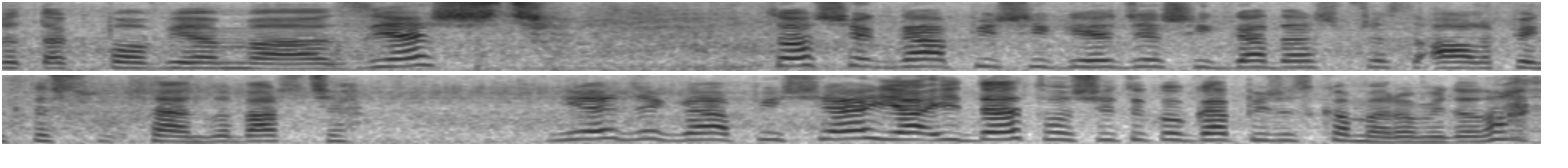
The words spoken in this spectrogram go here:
że tak powiem, e, zjeść. Co się gapisz i jedziesz i gadasz przez... Ale piękny ten, zobaczcie. Jedzie, gapi się, ja idę, to się tylko gapi, że z kamerą idę. No.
